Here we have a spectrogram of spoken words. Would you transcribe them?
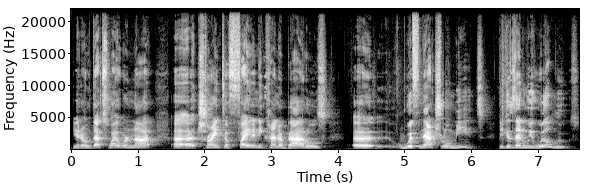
You know, that's why we're not uh, uh, trying to fight any kind of battles uh, with natural means, because then we will lose.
